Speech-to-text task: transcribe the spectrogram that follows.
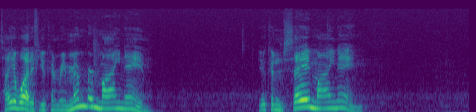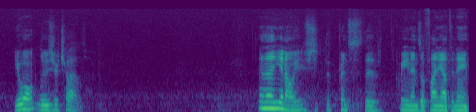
tell you what, if you can remember my name, you can say my name, you won't lose your child. And then, you know, the prince, the queen ends up finding out the name.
